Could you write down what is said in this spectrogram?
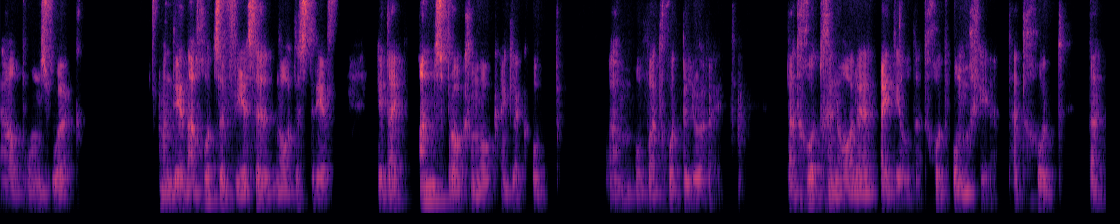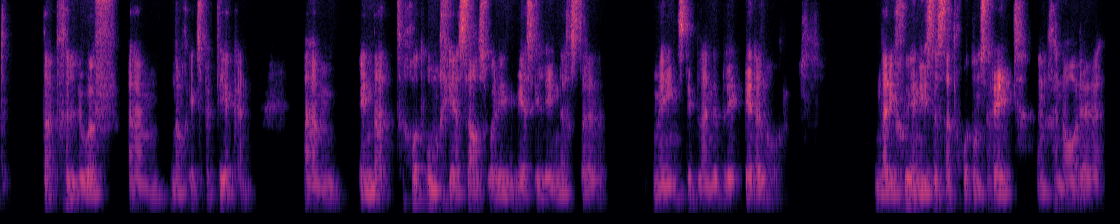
help ons ook want deur na God se wese na te streef, het hy aanspraak gemaak eintlik op um op wat God beloof het. Dat God genade uitdeel, dat God omgee, dat God dat dat geloof um nog iets beteken. Um en dat God omgee selfs oor die mees ellendigste mens, die blinde bedelaar. En dat die goeie nuus is dat God ons red in genade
